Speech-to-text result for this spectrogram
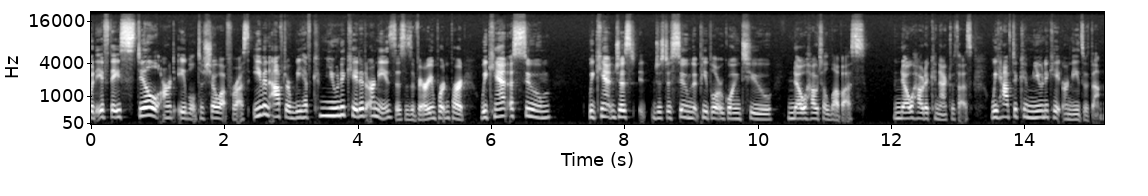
But if they still aren't able to show up for us, even after we have communicated our needs, this is a very important part. We can't assume, we can't just just assume that people are going to know how to love us, know how to connect with us. We have to communicate our needs with them.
